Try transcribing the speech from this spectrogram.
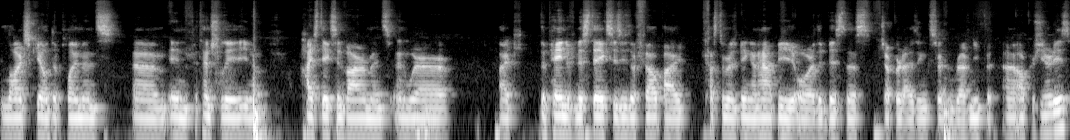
large scale deployments um, in potentially, you know, high stakes environments and where like the pain of mistakes is either felt by customers being unhappy or the business jeopardizing certain revenue uh, opportunities.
